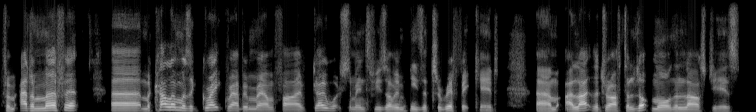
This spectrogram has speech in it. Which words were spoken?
from Adam Murphy. Uh, McCollum was a great grab in round five. Go watch some interviews of him. He's a terrific kid. Um, I like the draft a lot more than last year's.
